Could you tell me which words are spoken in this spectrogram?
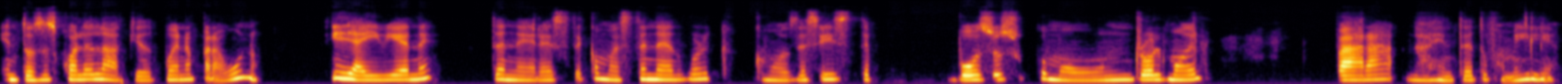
Entonces, ¿cuál es la que es buena para uno? Y de ahí viene tener este, como este network, como vos decís, de vos sos como un role model para la gente de tu familia.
